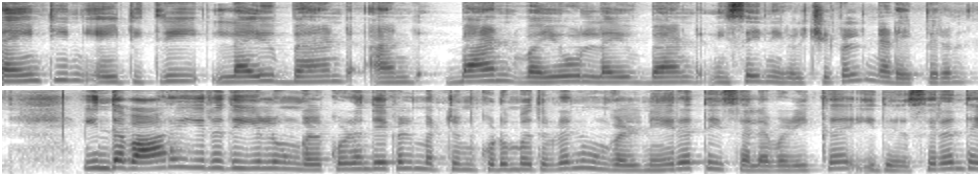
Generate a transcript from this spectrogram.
nineteen eighty three live band and band வயோ லைவ் பேண்ட் இசை நிகழ்ச்சிகள் நடைபெறும். இந்த வார இறுதியில் உங்கள் குழந்தைகள் மற்றும் குடும்பத்துடன் உங்கள் நேரத்தை செலவழிக்க இது சிறந்த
